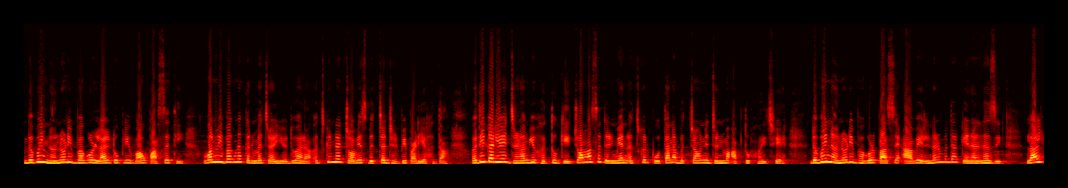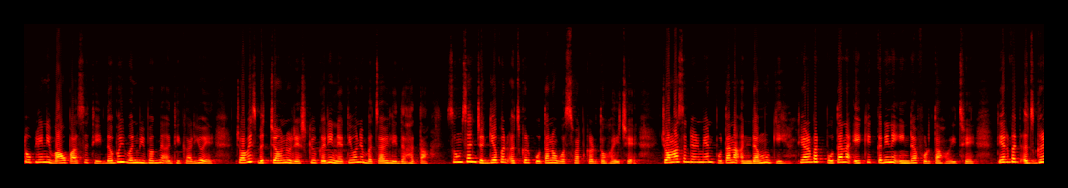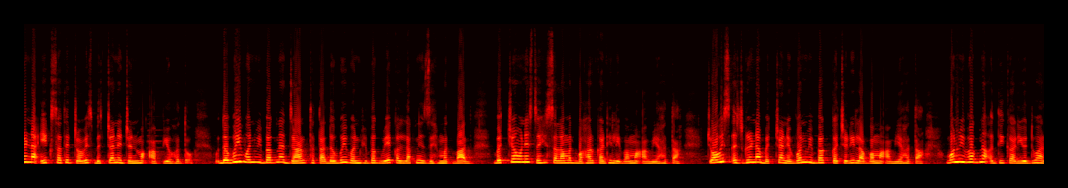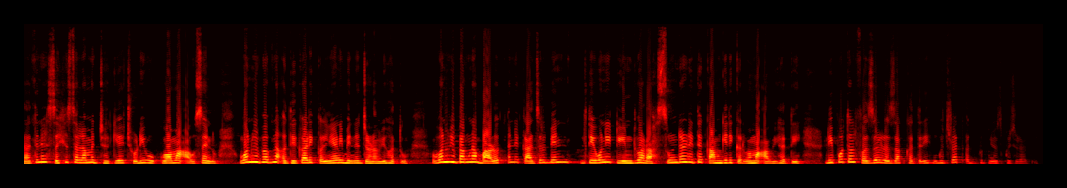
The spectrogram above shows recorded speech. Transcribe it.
ડભોઈ નાનોડી ભાગોળ લાલ ટોપલી વાવ પાસેથી વન વિભાગના કર્મચારીઓ દ્વારા અજગરના ચોવીસ બચ્ચા ઝડપી પાડ્યા હતા. અધિકારીઓએ જણાવ્યું હતું કે ચોમાસા દરમિયાન અજગર પોતાના બચ્ચાઓને જન્મ આપતું હોય છે. ડભોઈ નાનોડી ભાગોળ પાસે આવેલ નર્મદા કેનાલ નજીક લાલ ટોપલીની વાવ પાસેથી ડભોઈ વન વિભાગના અધિકારીઓએ ચોવીસ બચ્ચાઓનું રેસ્ક્યુ કરીને તેઓને બચાવી લીધા હતા. સુમસાન જગ્યા પર અજગર પોતાનો વસવાટ કરતો હોય છે. ચોમાસા દરમિયાન પોતાના અંડા મૂકી, ત્યારબાદ પોતાના એક એક કરીને ઈંડા ફોડતા હોય છે. ત્યારબાદ અજગરના એક સાથે ચોવીસ બચ્ચાને જન્મ આપ્યો હતો. ડભોઈ વન વિભાગના જાણ થતાં ડભોઈ વન વિભાગ બે કલાકની જહેમત બાદ બચ્ચાઓને સહી સલામત બહાર કાઢી લેવામાં આવ્યા હતા. ચોવીસ અજગરના બચ્ચાને વન વિભાગ કચેરી લાવવામાં આવ્યા હતા. વન વિભાગના અધિકારીઓ દ્વારા તેને સહી સલામત જગ્યાએ છોડી મૂકવામાં આવશેનું વન વિભાગના અધિકારી કલ્યાણીબેને જણાવ્યું હતું. વન વિભાગના બાળોત અને કાજલબેન તેઓની ટીમ દ્વારા સુંદર રીતે કામગીરી કરવામાં આવી હતી. રિપોર્ટર ફઝલ રઝાક ખત્રી ગુજરાત અદ્ભુત ન્યૂઝ ગુજરાતી.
